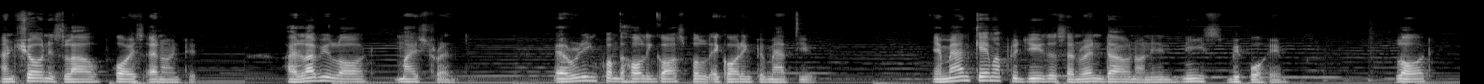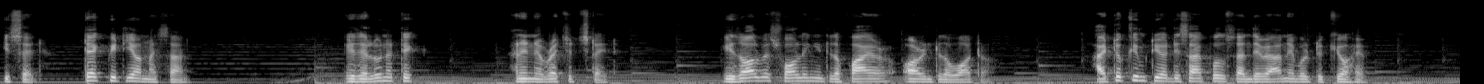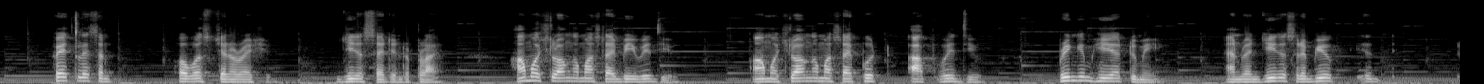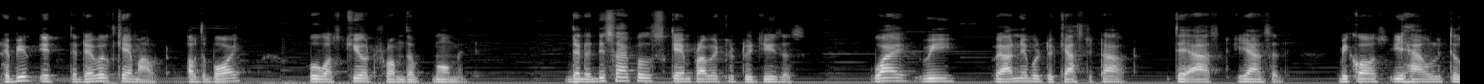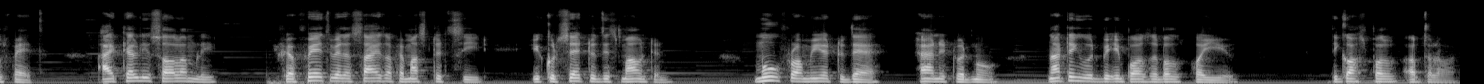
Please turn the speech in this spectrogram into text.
and shown his love for his anointed. I love you, Lord, my strength. A reading from the Holy Gospel according to Matthew. A man came up to Jesus and went down on his knees before him. Lord, he said, take pity on my son. He is a lunatic and in a wretched state. He is always falling into the fire or into the water. I took him to your disciples and they were unable to cure him. Faithless and perverse generation, Jesus said in reply, How much longer must I be with you? How much longer must I put up with you? Bring him here to me. And when Jesus rebuked it, rebuked it, the devil came out of the boy who was cured from the moment. Then the disciples came privately to Jesus. Why we were unable to cast it out? They asked. He answered, Because ye have little faith. I tell you solemnly, if your faith were the size of a mustard seed, you could say to this mountain, Move from here to there, and it would move. Nothing would be impossible for you. The Gospel of the Lord.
